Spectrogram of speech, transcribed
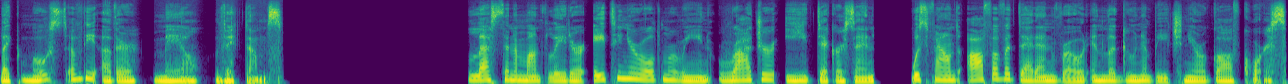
like most of the other male victims. Less than a month later, 18 year old Marine Roger E. Dickerson was found off of a dead end road in Laguna Beach near a golf course.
